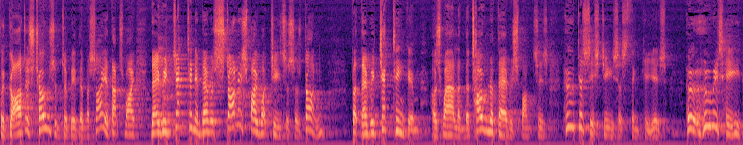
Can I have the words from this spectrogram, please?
that God has chosen to be the Messiah. That's why they're rejecting him. They're astonished by what Jesus has done but they're rejecting him as well. And the tone of their response is Who does this Jesus think he is? Who, who is he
